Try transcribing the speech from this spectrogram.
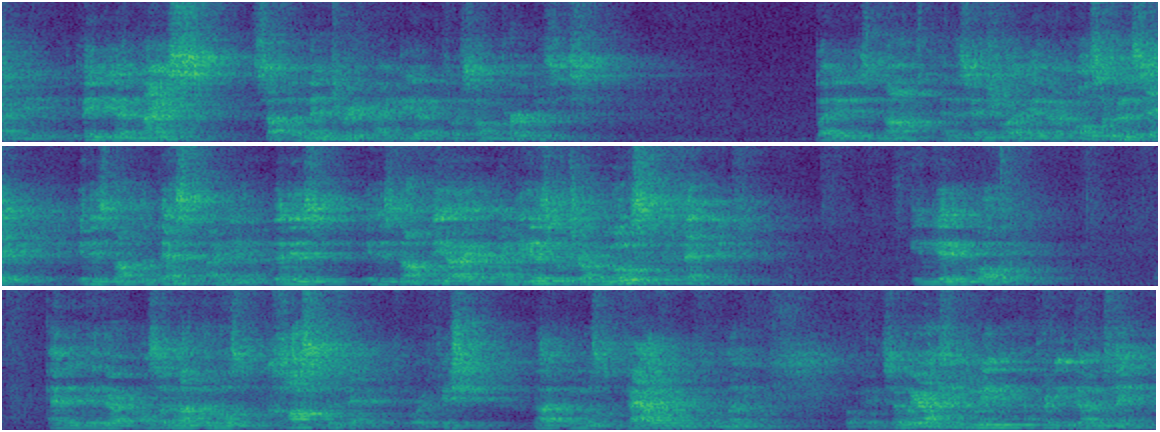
idea. It may be a nice supplementary idea for some purposes, but it is not an essential idea. And I'm also going to say it is not the best idea. That is, it is not the ideas which are most effective in getting quality. And they're also not the most cost effective or efficient, not the most valuable for money. Okay, so we're actually doing a pretty dumb thing.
